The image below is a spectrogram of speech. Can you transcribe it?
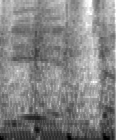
darkest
